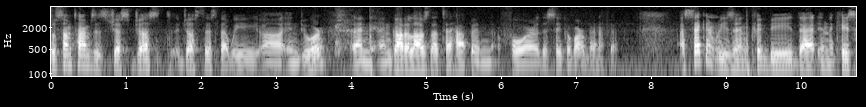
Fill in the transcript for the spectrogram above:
So sometimes it's just just justice that we uh, endure, and, and God allows that to happen for the sake of our benefit. A second reason could be that in the case,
